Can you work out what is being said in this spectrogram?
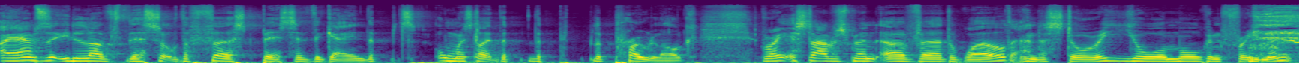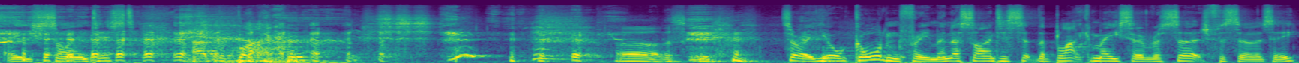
I absolutely loved the sort of the first bit of the game, the, it's almost like the, the, the prologue. Great establishment of uh, the world and a story. You're Morgan Freeman, a scientist at the. oh, that's good. Sorry, you're Gordon Freeman, a scientist at the Black Mesa Research Facility,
